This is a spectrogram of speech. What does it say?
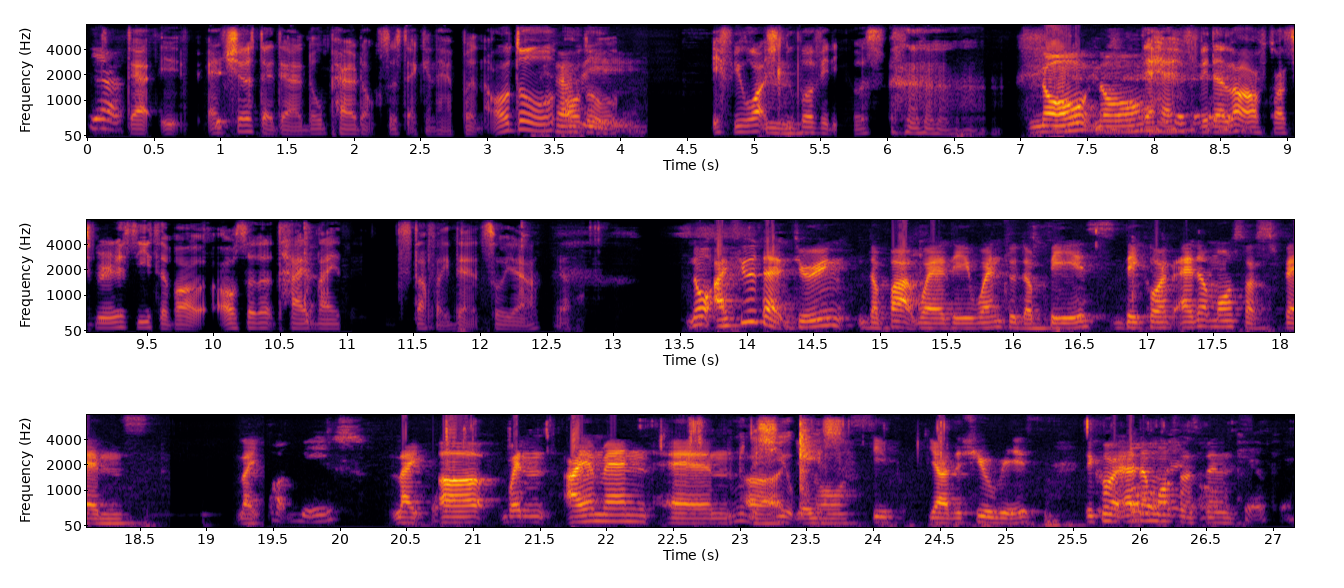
Yeah. that it ensures that there are no paradoxes that can happen. Although although if you watch Mm. Looper videos No, no. there have been a lot of conspiracies about alternate timelines stuff like that. So yeah. yeah. No, I feel that during the part where they went to the base, they could have added more suspense. Like, What base? like uh, when Iron Man and You mean the uh, shield you base? know, Steve, yeah, the shield base, they could have added Oh, more I- oh, suspense. okay, okay.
